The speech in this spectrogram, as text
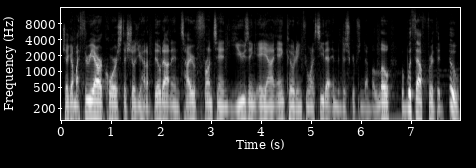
Check out my three-hour course that shows you how to build out an entire front end using AI and coding if you want to see that in the description down below. But without further ado,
